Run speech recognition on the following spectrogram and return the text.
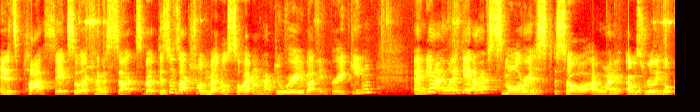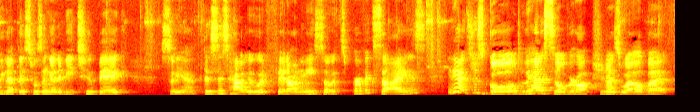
and it's plastic so that kind of sucks but this one's actual metal so I don't have to worry about it breaking. And yeah I like it. I have small wrist so I wanted I was really hoping that this wasn't going to be too big. So yeah this is how it would fit on me so it's perfect size. And yeah it's just gold. They had a silver option as well but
